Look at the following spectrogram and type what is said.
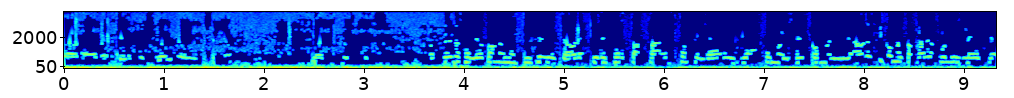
a ver, qué sucede pero salió con la noticia de que ahora quiere ser papá, ya el, el, ahora sí como el papá de la iglesia.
